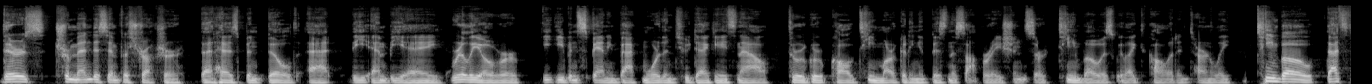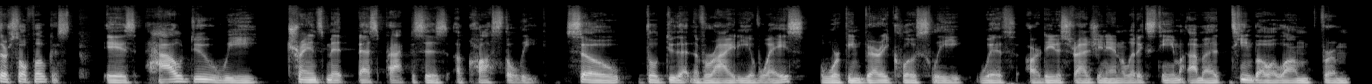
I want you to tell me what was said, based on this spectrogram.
There's tremendous infrastructure that has been built at the NBA really over even spanning back more than two decades now through a group called Team Marketing and Business Operations or Teambo, as we like to call it internally. Teambo, that's their sole focus is how do we transmit best practices across the league? So they'll do that in a variety of ways, working very closely with our data strategy and analytics team. I'm a Teambo alum from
